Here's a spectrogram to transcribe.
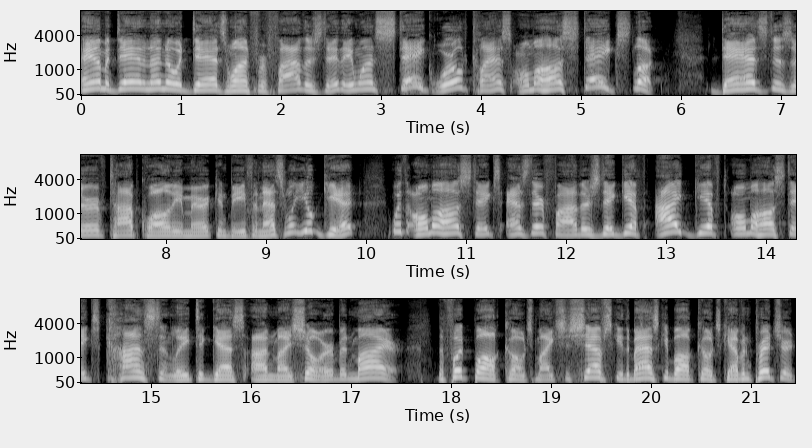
Hey, I'm a dad, and I know what dads want for Father's Day. They want steak, world class Omaha steaks. Look, dads deserve top quality American beef, and that's what you'll get with Omaha Steaks as their Father's Day gift. I gift Omaha Steaks constantly to guests on my show. Urban Meyer, the football coach, Mike Krzyzewski, the basketball coach, Kevin Pritchard,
